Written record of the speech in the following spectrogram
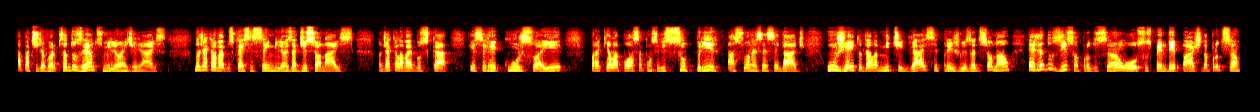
a partir de agora precisa de 200 milhões de reais. Onde é que ela vai buscar esses 100 milhões adicionais? Onde é que ela vai buscar esse recurso aí para que ela possa conseguir suprir a sua necessidade? Um jeito dela mitigar esse prejuízo adicional é reduzir sua produção ou suspender parte da produção.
